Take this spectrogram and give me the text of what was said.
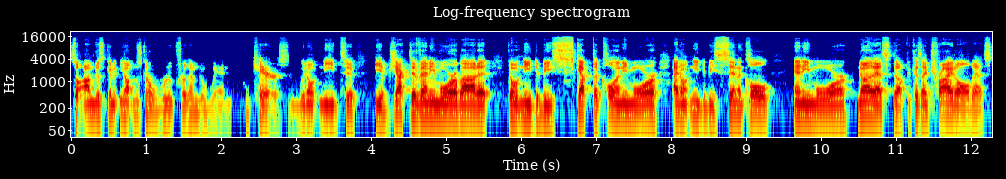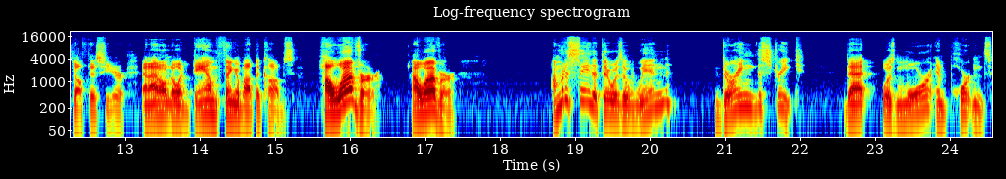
So I'm just gonna, you know, I'm just gonna root for them to win. Who cares? We don't need to be objective anymore about it. Don't need to be skeptical anymore. I don't need to be cynical anymore. None of that stuff because I tried all that stuff this year and I don't know a damn thing about the Cubs. However, however, I'm going to say that there was a win during the streak that was more important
